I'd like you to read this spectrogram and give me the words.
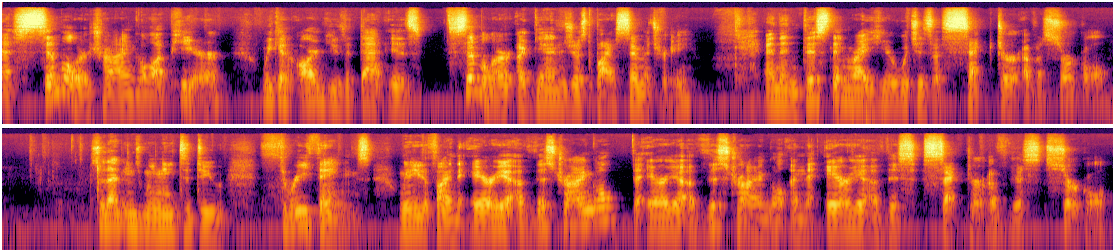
a similar triangle up here. We can argue that that is similar, again, just by symmetry. And then this thing right here, which is a sector of a circle. So that means we need to do three things. We need to find the area of this triangle, the area of this triangle, and the area of this sector of this circle.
